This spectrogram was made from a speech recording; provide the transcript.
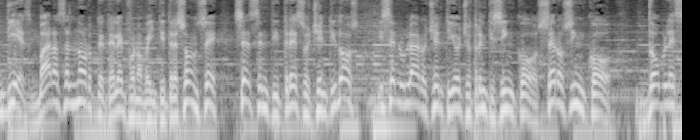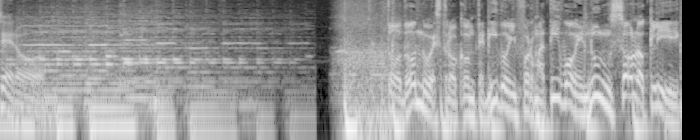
10 Varas al Norte, teléfono 2311-6382 y celular 883505 todo nuestro contenido informativo en un solo clic.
